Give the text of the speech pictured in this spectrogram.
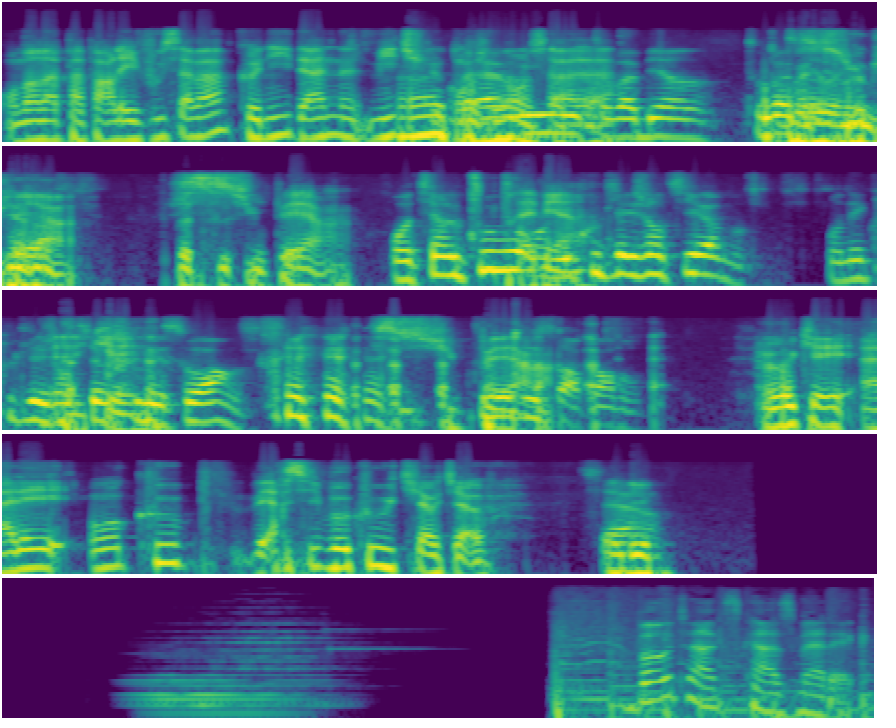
On n'en a pas parlé. Vous, ça va? Connie, Dan, Mitch, le confinement, ça... Tout va bien. Tout va bien. Super. Super. On tient le coup, on écoute les gentilshommes. On écoute les gentils tous les soirs. Super. tous les soirs, pardon. Ok, allez, on coupe. Merci beaucoup. Ciao, ciao. Ciao. Botox Cosmetic,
